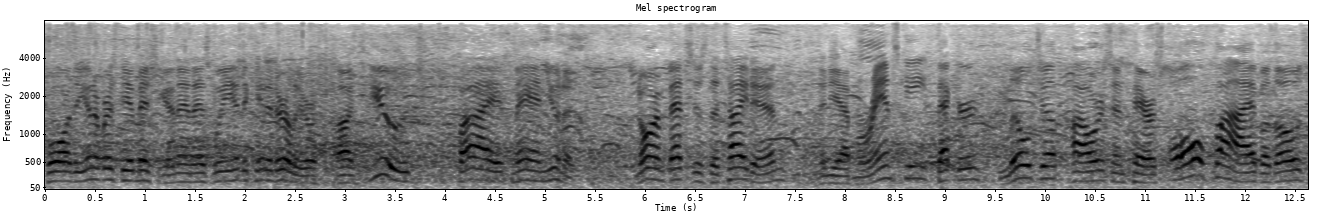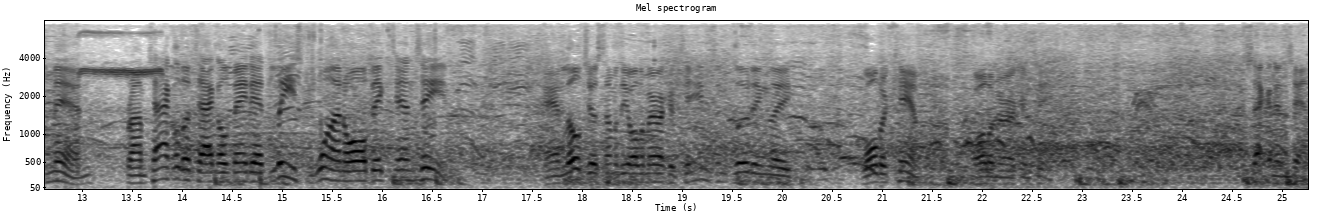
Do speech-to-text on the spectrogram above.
for the University of Michigan, and as we indicated earlier, a huge five-man unit. Norm Betts is the tight end. Then you have Muransky, Becker, Lilja, Powers, and Paris. All five of those men from tackle to tackle made at least one All Big Ten team. And Lilja, some of the All-America teams, including the Walter Camp All-American team. Second and ten.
